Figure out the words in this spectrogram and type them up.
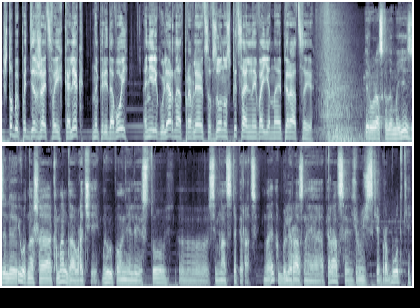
Чтобы поддержать своих коллег на передовой, они регулярно отправляются в зону специальной военной операции. Первый раз, когда мы ездили, и вот наша команда врачей, мы выполнили 117 операций. Да, это были разные операции, хирургические обработки,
